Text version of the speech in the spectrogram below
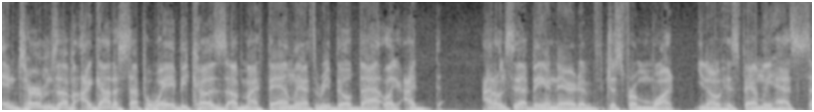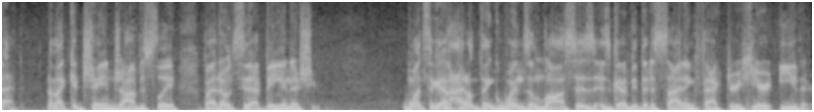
in terms of I got to step away because of my family, I have to rebuild that. Like I, I don't see that being a narrative just from what you know his family has said. Now that could change, obviously, but I don't see that being an issue once again, I don't think wins and losses is going to be the deciding factor here either.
